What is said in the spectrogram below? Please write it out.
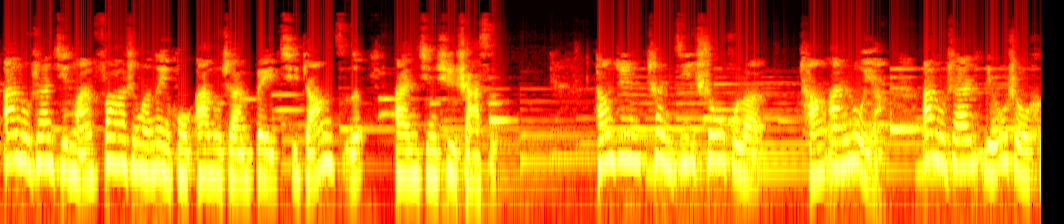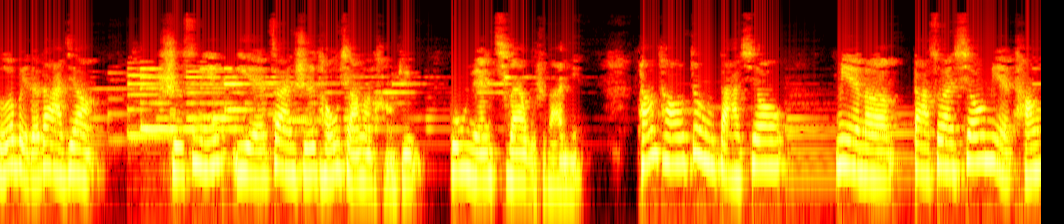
安禄山集团发生了内讧，安禄山被其长子安庆绪杀死。唐军趁机收复了长安、洛阳。安禄山留守河北的大将史思明也暂时投降了唐军。公元七百五十八年，唐朝正打消灭了，打算消灭唐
